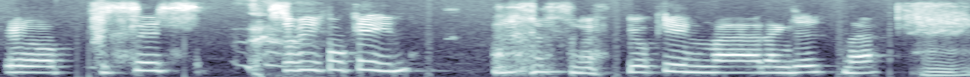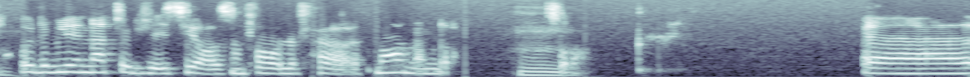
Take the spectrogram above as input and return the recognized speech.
Ja, precis. Så vi åka in. vi åker in med den gripne mm. och det blir naturligtvis jag som får hålla förhöret med honom då. Mm. Så. Eh,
